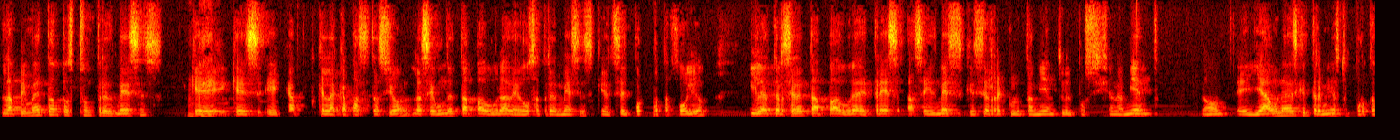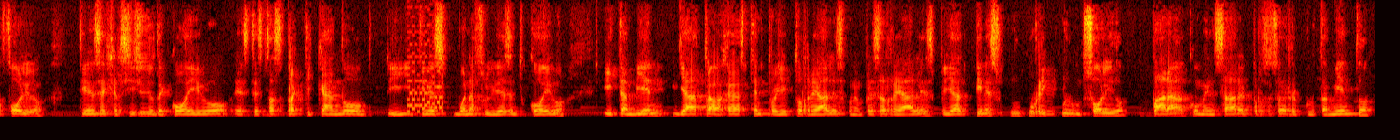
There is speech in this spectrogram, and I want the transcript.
La primera etapa son tres meses que, es eh, que la capacitación. La segunda etapa dura de dos a tres meses, que es el portafolio. Y la tercera etapa dura de tres a seis meses, que es el reclutamiento y el posicionamiento. ¿no? Eh, ya una vez que terminas tu portafolio, tienes ejercicios de código, este, estás practicando y tienes buena fluidez en tu código y también ya trabajaste en proyectos reales con empresas reales, pues ya tienes un currículum sólido para comenzar el proceso de reclutamiento.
